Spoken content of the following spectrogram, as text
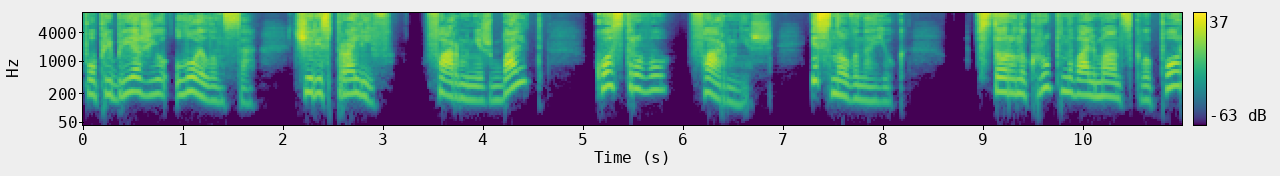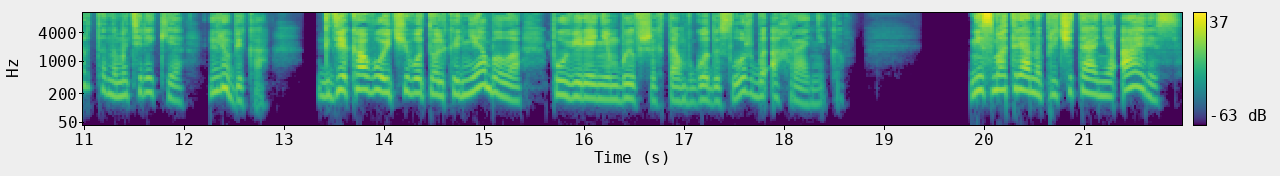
по прибрежью Лойланса, через пролив Фармниш-Бальт к острову Фармниш и снова на юг, в сторону крупного альманского порта на материке Любика, где кого и чего только не было, по уверениям бывших там в годы службы охранников. Несмотря на причитание Айрис,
